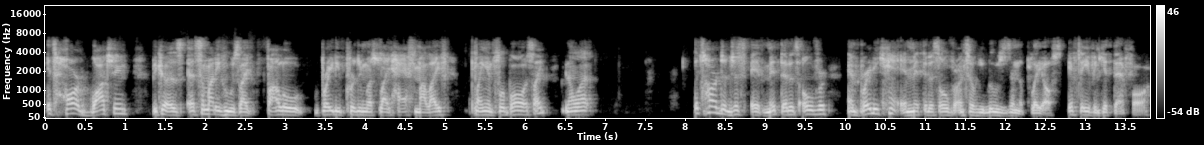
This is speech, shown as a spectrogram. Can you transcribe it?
it's hard watching because as somebody who's like followed Brady pretty much like half my life playing football, it's like, you know what? It's hard to just admit that it's over. And Brady can't admit that it's over until he loses in the playoffs, if they even get that far.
